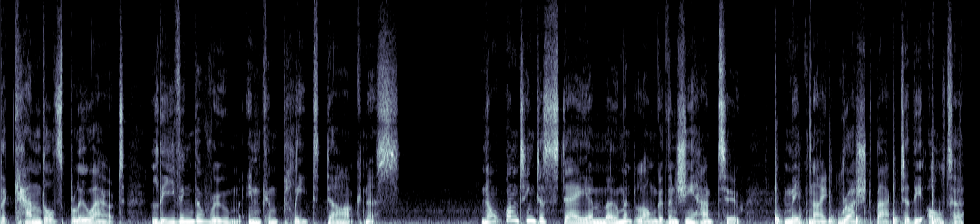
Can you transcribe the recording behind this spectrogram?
The candles blew out, leaving the room in complete darkness. Not wanting to stay a moment longer than she had to, Midnight rushed back to the altar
